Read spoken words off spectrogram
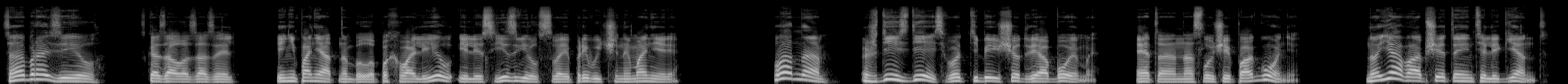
«Сообразил сказала Зазель, и непонятно было, похвалил или съязвил в своей привычной манере. «Ладно, жди здесь, вот тебе еще две обоймы. Это на случай погони. Но я вообще-то интеллигент,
